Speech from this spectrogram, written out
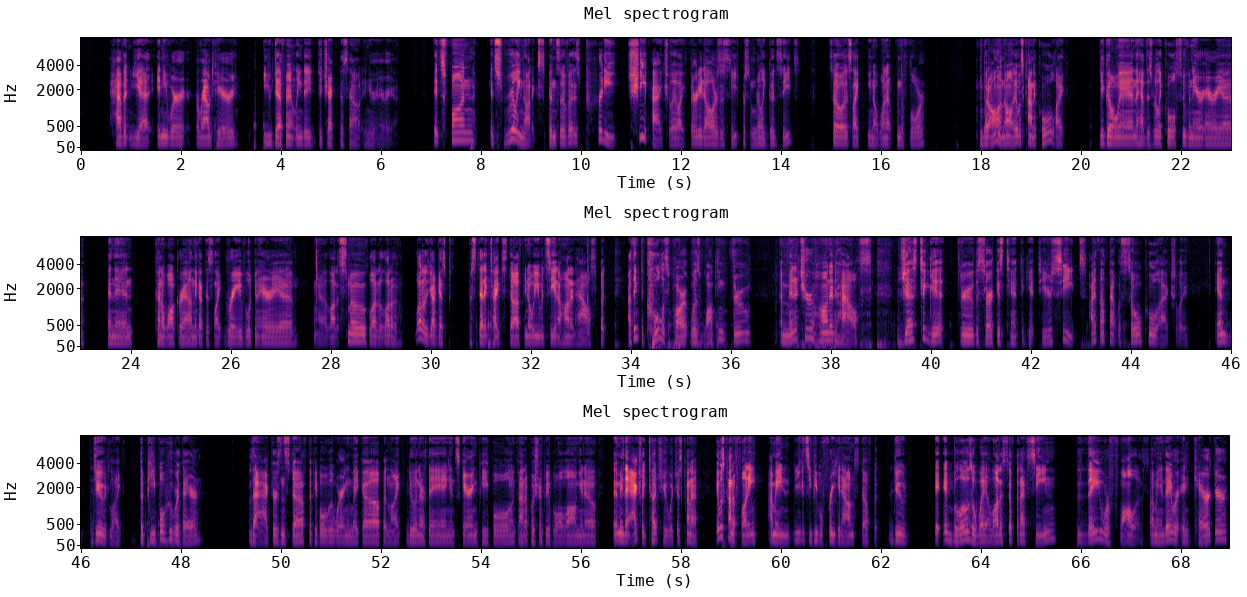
haven't yet anywhere around here, you definitely need to check this out in your area. It's fun. It's really not expensive. It's pretty cheap actually, like thirty dollars a seat for some really good seats. So it's like you know one up from the floor. But all in all, it was kind of cool. Like you go in, they have this really cool souvenir area, and then kind of walk around. They got this like grave looking area, uh, a lot of smoke, a lot of, a lot of, a lot of, I guess, prosthetic type stuff. You know, you would see in a haunted house. But I think the coolest part was walking through a miniature haunted house just to get through the circus tent to get to your seats. I thought that was so cool, actually. And dude, like the people who were there, the actors and stuff, the people who were wearing makeup and like doing their thing and scaring people and kind of pushing people along, you know. I mean, they actually touch you, which is kind of, it was kind of funny. I mean, you could see people freaking out and stuff, but dude, it, it blows away a lot of stuff that I've seen. They were flawless. I mean, they were in character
